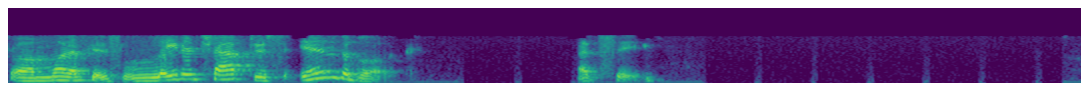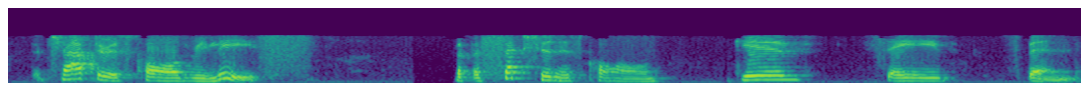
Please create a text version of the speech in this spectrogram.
from one of his later chapters in the book Let's see. The chapter is called Release, but the section is called Give, Save, Spend.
